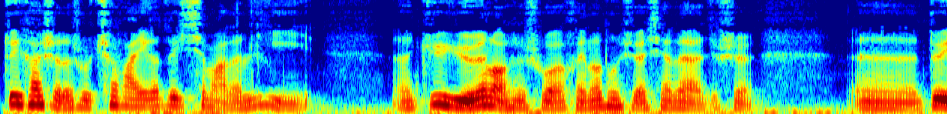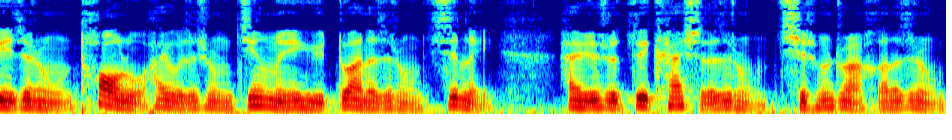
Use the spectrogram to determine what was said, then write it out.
最开始的时候缺乏一个最起码的利益。嗯，据语文老师说，很多同学现在就是，嗯，对这种套路还有这种精美语段的这种积累。还有就是最开始的这种起承转合的这种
